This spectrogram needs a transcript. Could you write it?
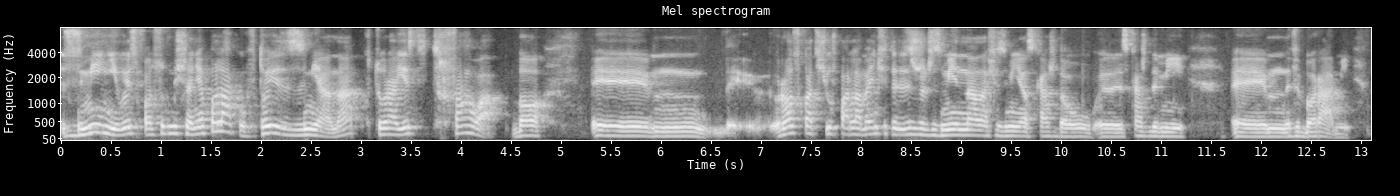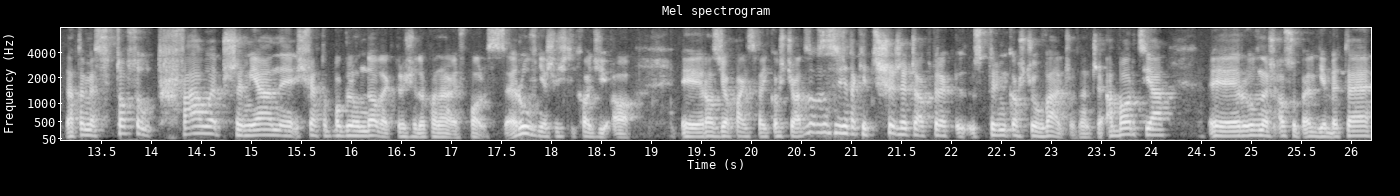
zmieniły sposób myślenia Polaków. To jest zmiana, która jest trwała, bo y, y, rozkład sił w parlamencie to jest rzecz zmienna, ona się zmienia z, każdą, y, z każdymi ym, wyborami. Natomiast to są trwałe przemiany światopoglądowe, które się dokonały w Polsce. Również jeśli chodzi o y, rozdział państwa i kościoła. To są w zasadzie takie trzy rzeczy, które, z którymi Kościół walczył. Znaczy aborcja, y, równość osób LGBT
